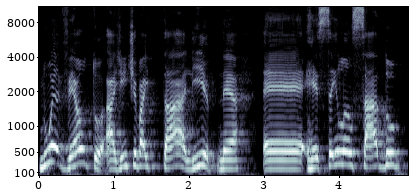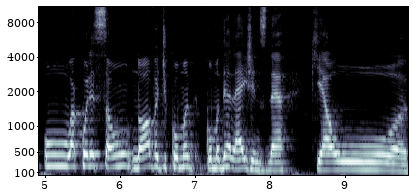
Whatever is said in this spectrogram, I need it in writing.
no evento a gente vai estar tá ali, né, é, recém-lançado a coleção nova de Command, Commander Legends, né, que é o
